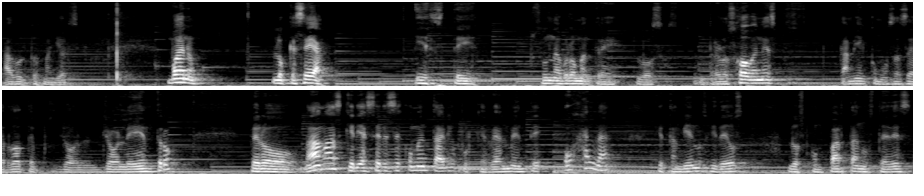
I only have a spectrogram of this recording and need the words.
adultos mayores. Bueno, lo que sea, este, pues una broma entre los, entre los jóvenes, pues, también como sacerdote, pues yo, yo le entro. Pero nada más quería hacer ese comentario porque realmente, ojalá que también los videos los compartan ustedes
